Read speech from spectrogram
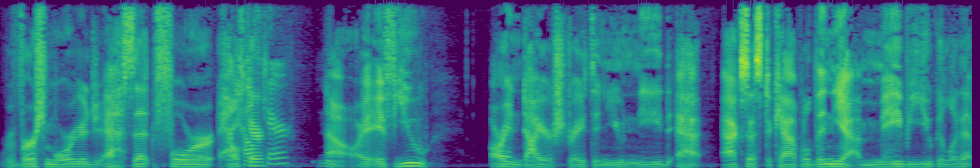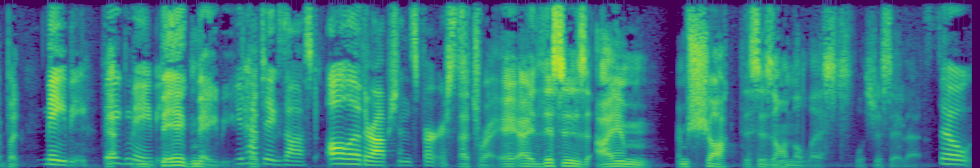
reverse mortgage asset for healthcare? Healthcare? No. If you are in dire straits and you need access to capital, then yeah, maybe you could look at it. But Maybe. that- Big maybe. Big maybe. You'd But have to exhaust all other options first. That's right. I, I, this is I am I'm shocked this is on the list. Let's just say that. So,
